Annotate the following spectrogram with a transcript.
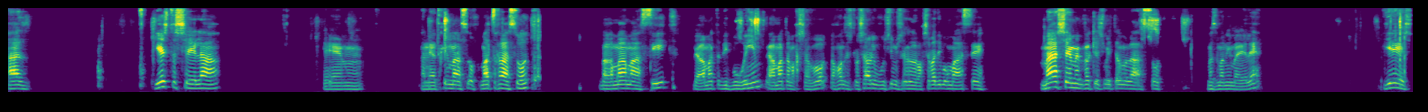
אז יש את השאלה, אמ, אני אתחיל מהסוף, מה צריך לעשות ברמה המעשית, ברמת הדיבורים, ברמת המחשבות, נכון? זה שלושה לבושים של מחשבה, דיבור, מעשה. מה השם מבקש מאיתנו לעשות בזמנים האלה? יש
